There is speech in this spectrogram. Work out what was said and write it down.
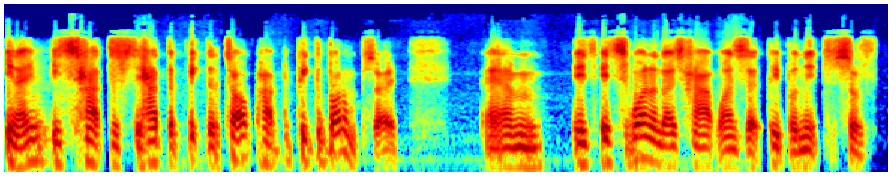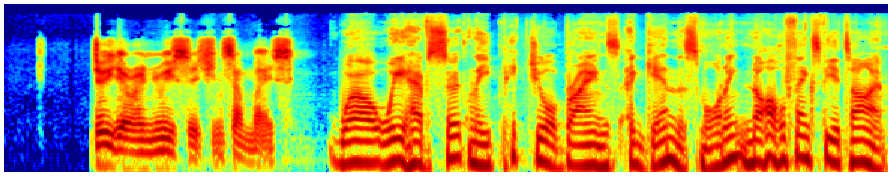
you know it's hard to hard to pick the top, hard to pick the bottom. So um, it's it's one of those hard ones that people need to sort of do their own research in some ways. Well, we have certainly picked your brains again this morning. Noel, thanks for your time.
